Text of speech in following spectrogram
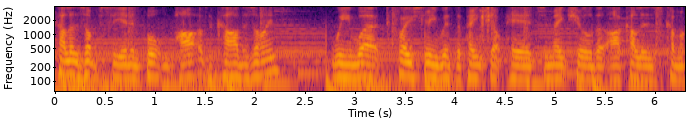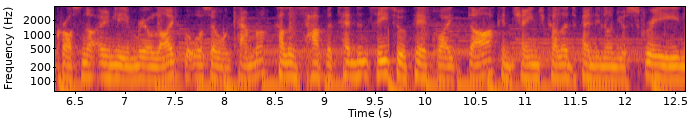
Colour is obviously an important part of the car design. We work closely with the paint shop here to make sure that our colours come across not only in real life but also on camera. Colours have a tendency to appear quite dark and change colour depending on your screen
